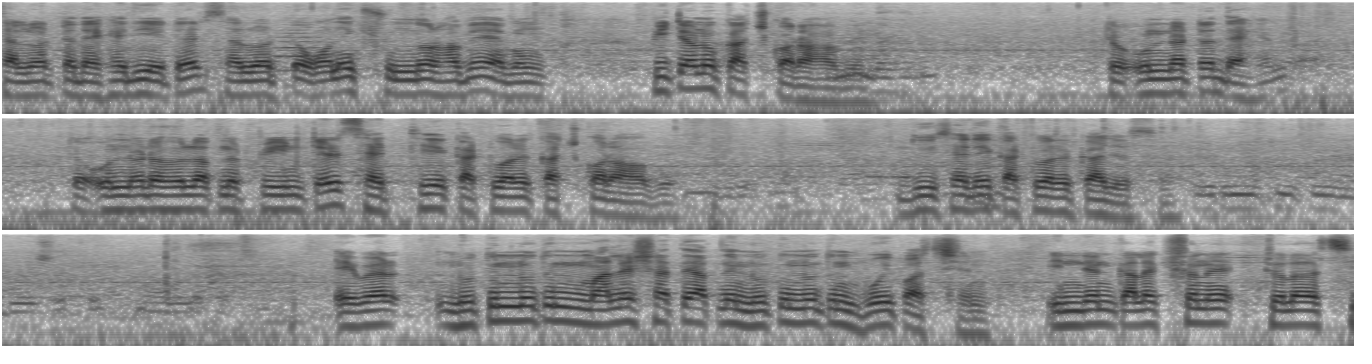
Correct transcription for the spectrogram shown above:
সালোয়ারটা দেখাই দিই এটার। সালোয়ারটা অনেক সুন্দর হবে এবং পিটানো কাজ করা হবে। তো অন্যটা দেখেন। তো অন্যটা হলো আপনার প্রিন্টের সাইড থেকে কাটওয়ারের কাজ করা হবে। দুই সাইডে কাটওয়ারের কাজ আছে। এবার নতুন নতুন মালের সাথে আপনি নতুন নতুন বই পাচ্ছেন। ইন্ডিয়ান কালেকশনে চলে আসছি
